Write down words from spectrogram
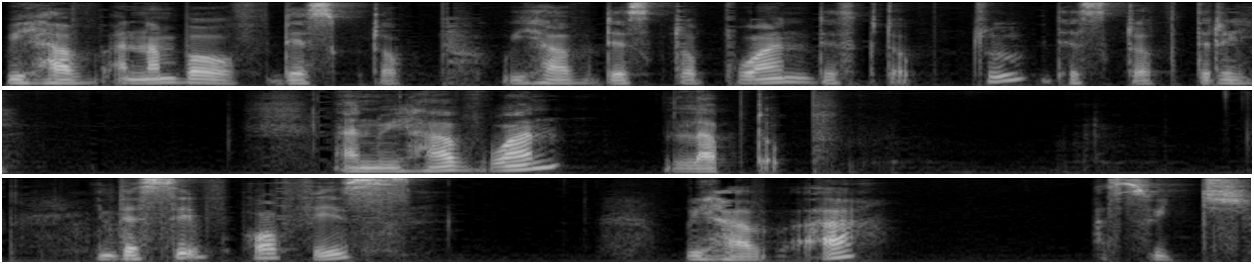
We have a number of desktop. We have desktop 1, desktop 2, desktop 3. And we have one laptop. In the same office, we have a, a switch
